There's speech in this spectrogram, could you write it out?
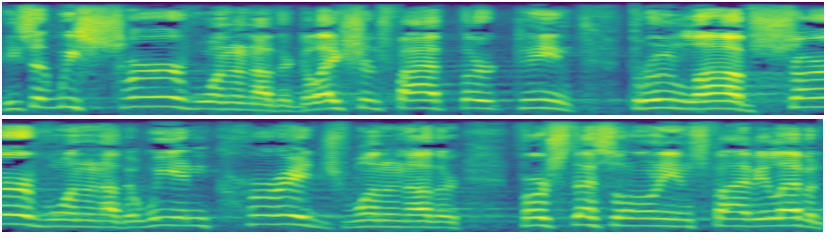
He said we serve one another. Galatians 5:13, through love serve one another. We encourage one another. 1 Thessalonians 5:11,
